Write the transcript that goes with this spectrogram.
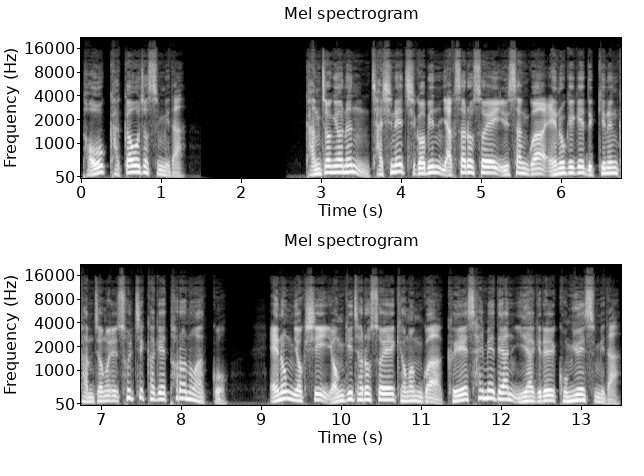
더욱 가까워졌습니다. 강정현은 자신의 직업인 약사로서의 일상과 애녹에게 느끼는 감정을 솔직하게 털어놓았고 애녹 역시 연기자로서의 경험과 그의 삶에 대한 이야기를 공유했습니다.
